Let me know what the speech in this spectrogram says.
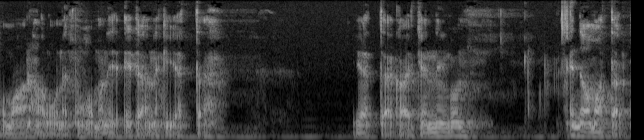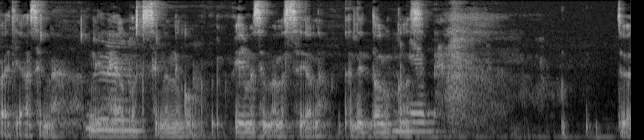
omaan haluun, että mä huomaan että itse ainakin jättää, jättää kaiken niin kuin, että ne omat tarpeet jää sinne niin Mm. helposti sinne niin kuin viimeisimmälle siellä. Et nyt on ollut kans Jep. Työ,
